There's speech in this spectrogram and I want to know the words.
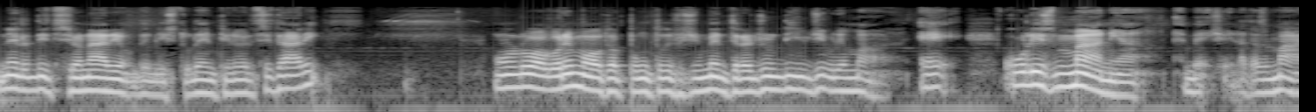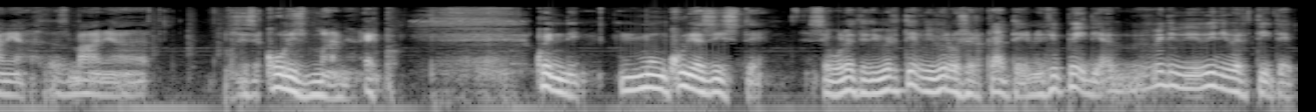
nel dizionario degli studenti universitari un luogo remoto, appunto, difficilmente raggiungibile, ma è Culismania. E c'è la Tasmania, Tasmania, Culismania, ecco. Quindi, Monculi esiste. Se volete divertirvi, ve lo cercate in Wikipedia, vi, vi divertite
